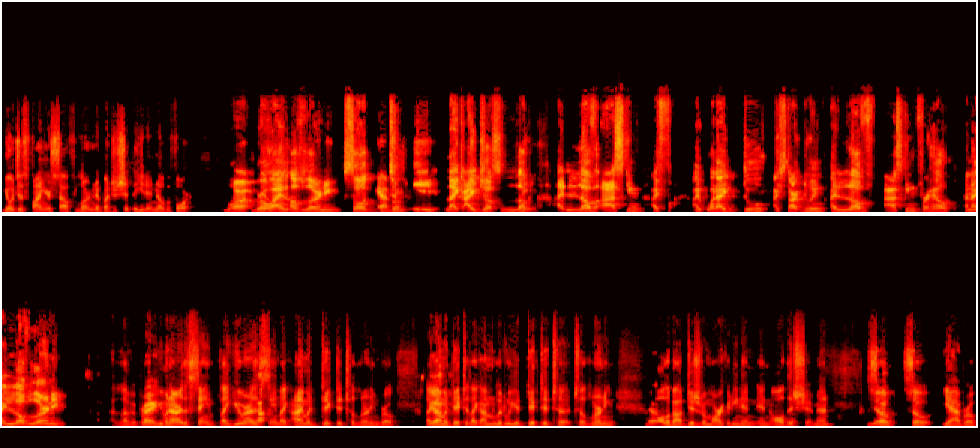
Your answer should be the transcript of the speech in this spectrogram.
you'll just find yourself learning a bunch of shit that you didn't know before. Bro, bro, oh. I love learning. So Yeah, to me, like I just love I love asking. I, I what I do, I start doing. I love asking for help, and I love learning. I love it, bro. Right? You and I are the same. Like you and I are the same. Like I'm addicted to learning, bro. Like Yep. I'm addicted. Like I'm literally addicted to to learning Yep. all about digital marketing and and all this shit, man. So so yeah, bro.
